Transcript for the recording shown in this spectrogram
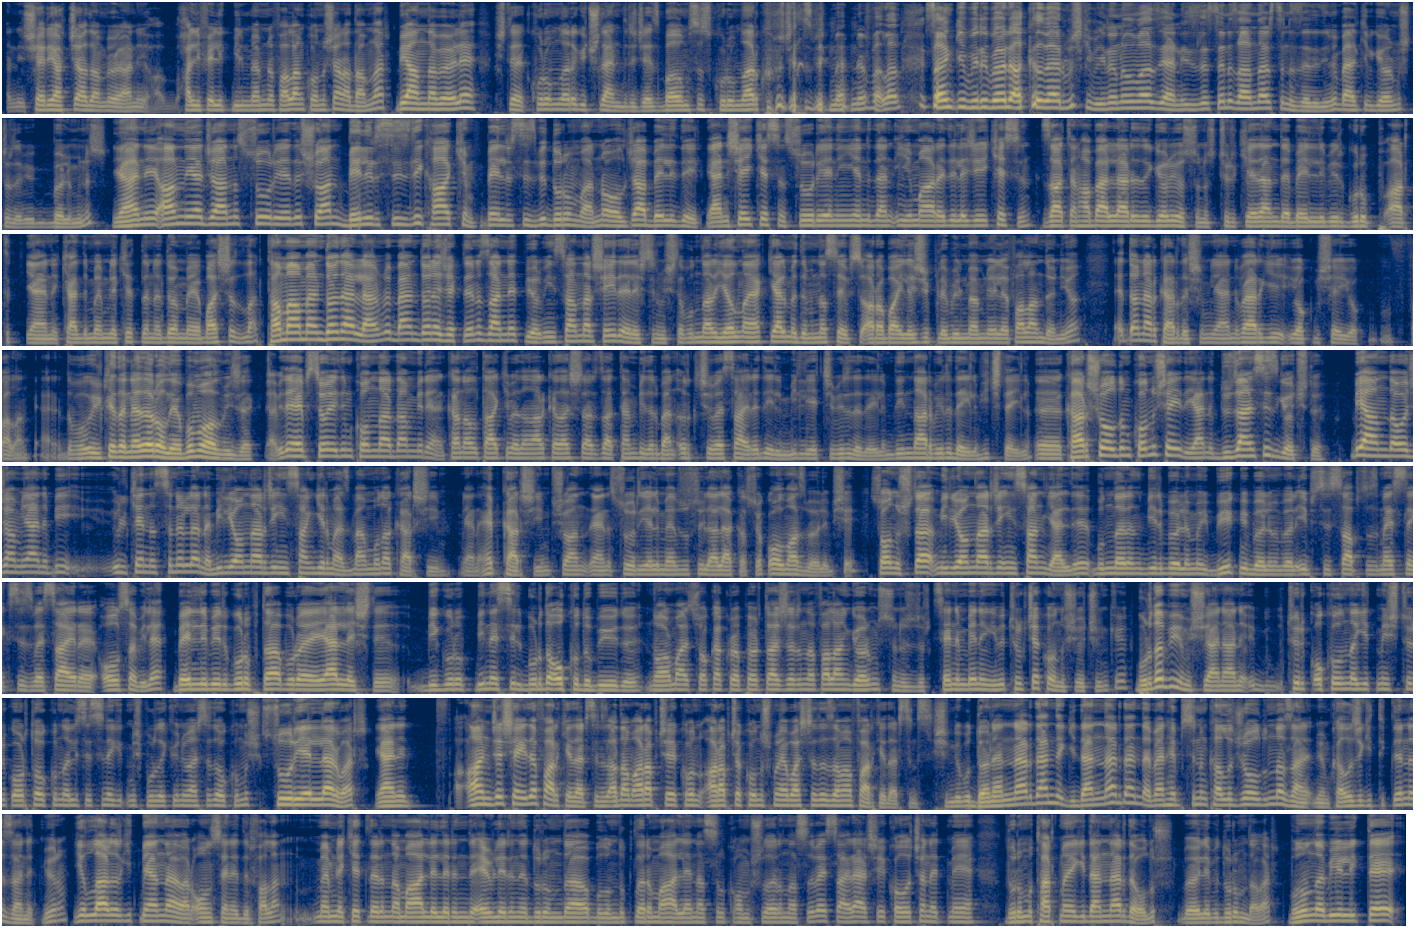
hani şeriatçı adam böyle hani halifelik bilmem ne falan konuşan adamlar bir anda böyle işte kurumları güçlendireceğiz, bağımsız kurumlar kuracağız bilmem ne falan. Sanki biri böyle akıl vermiş gibi inanılmaz yani izleseniz anlarsınız ne dediğimi belki görmüştür de bir bölümünüz. Yani anlayacağınız Suriye'de şu an belirsizlik hakim. Belirsiz bir durum var ne olacağı belli değil. Yani şey kesin Suriye'nin yeniden imar edileceği kesin. Zaten haberlerde de görüyorsunuz Türkiye'den de belli bir grup artık yani kendi memleketlerine dönmeye başladılar. Tamamen dönerler mi? Ben döneceklerini zannetmiyorum. İnsanlar şeyi de eleştirmişti. Bunlar yalın ayak gelmedi mi? Nasıl hepsi arabayla, jiple bilmem neyle falan dönüyor. E döner kardeşim yani vergi yok bir şey yok falan. Yani bu ülkede neler oluyor bu mu olmayacak? Ya bir de hep söylediğim konulardan biri yani kanalı takip eden arkadaşlar zaten bilir ben ırkçı vesaire değilim. Milliyetçi biri de değilim. Dindar biri değilim. Hiç değilim. Ee, karşı olduğum konu şeydi yani düzensiz göçtü. Bir anda hocam yani bir ülkenin sınırlarına milyonlarca insan girmez. Ben buna karşıyım. Yani hep karşıyım. Şu an yani Suriyeli mevzusuyla alakası yok. Olmaz böyle bir şey. Sonuçta milyonlarca insan geldi. Bunların bir bölümü, büyük bir bölümü böyle ipsiz, sapsız, mesleksiz vesaire olsa bile belli bir grup da buraya yerleşti. Bir grup, bir nesil burada okudu, büyüdü. Normal sokak röportajlarında falan görmüşsünüzdür. Senin benim gibi Türkçe konuşuyor çünkü. Burada büyümüş yani hani Türk okuluna gitmiş, Türk ortaokuluna, lisesine gitmiş, buradaki üniversitede okumuş. Suriyeliler var. Yani anca şeyde fark edersiniz. Adam Arapçaya kon- Arapça konuşmaya başladığı zaman fark edersiniz. Şimdi bu dönenlerden de gidenlerden de ben hepsinin kalıcı olduğunu da zannetmiyorum. Kalıcı gittiklerini de zannetmiyorum. Yıllardır gitmeyenler var 10 senedir falan. Memleketlerinde, mahallelerinde, evlerine durumda, bulundukları mahalle nasıl, komşuları nasıl vesaire her şeyi kolaçan etmeye, durumu tartmaya gidenler de olur. Böyle bir durum da var. Bununla birlikte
